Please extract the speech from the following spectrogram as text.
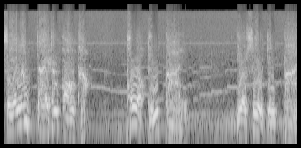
เสียน้ำใจทั้งกองทัพโทษถึงตายเอียวสิ้วจึงตาย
